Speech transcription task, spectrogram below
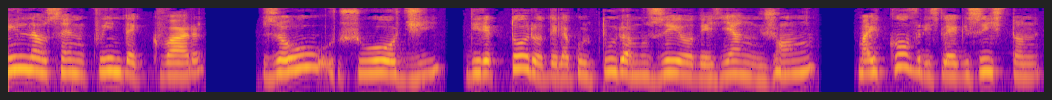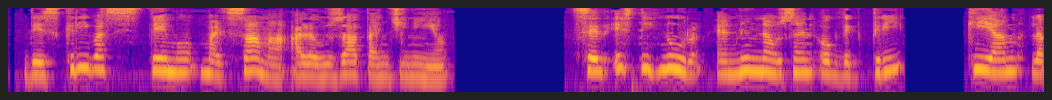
1954 Zhou Shuoji, directoro de la Cultura Museo de Yangzhong, malcovris la existon de scriba sistemo malsama alla usata en Ĉinio. Sed estis nur en 1983, ciam la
